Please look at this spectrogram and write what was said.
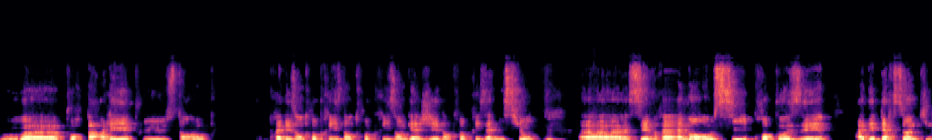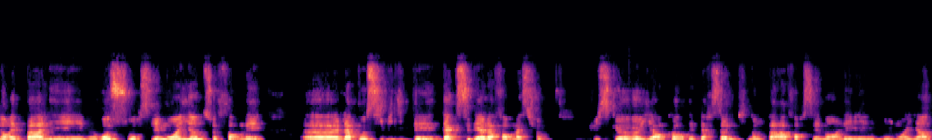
ou euh, pour parler plus auprès des entreprises, d'entreprises engagées, d'entreprises à mission, mmh. euh, c'est vraiment aussi proposer à des personnes qui n'auraient pas les ressources, les moyens de se former, euh, la possibilité d'accéder à la formation puisqu'il y a encore des personnes qui n'ont pas forcément les, moyens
